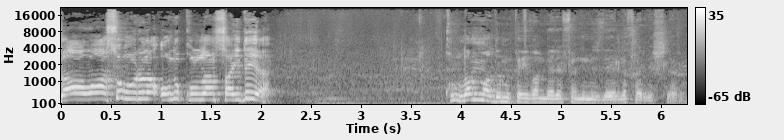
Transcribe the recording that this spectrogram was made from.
Davası uğruna onu kullansaydı ya. Kullanmadı mı Peygamber Efendimiz değerli kardeşlerim?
